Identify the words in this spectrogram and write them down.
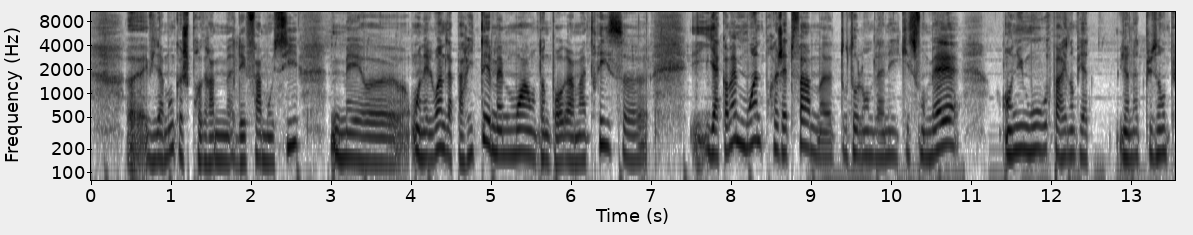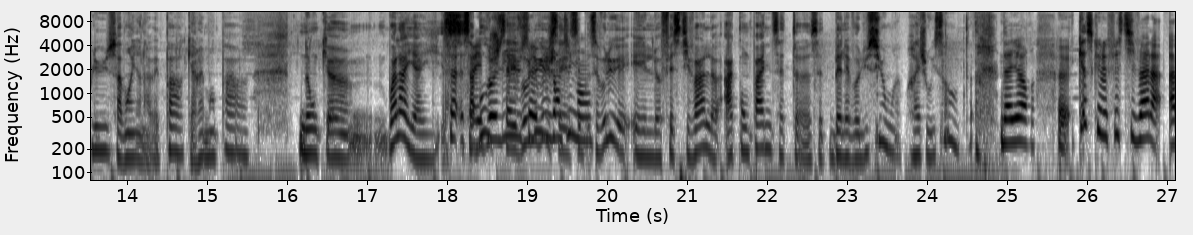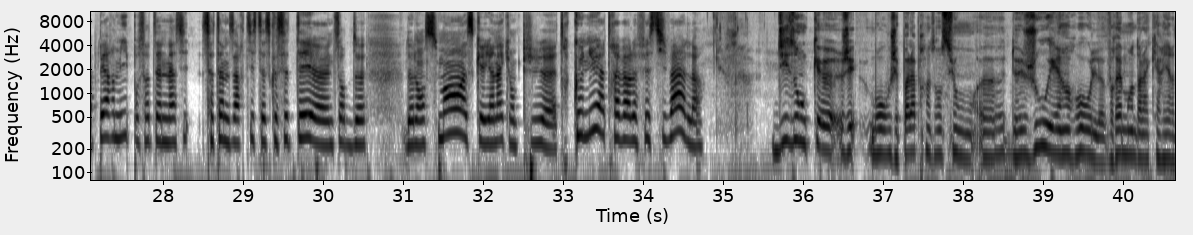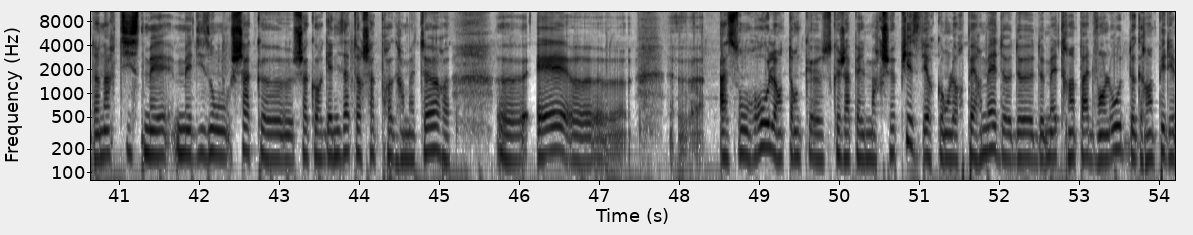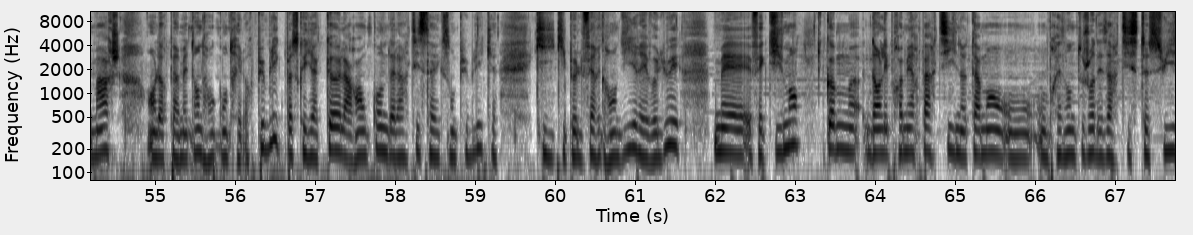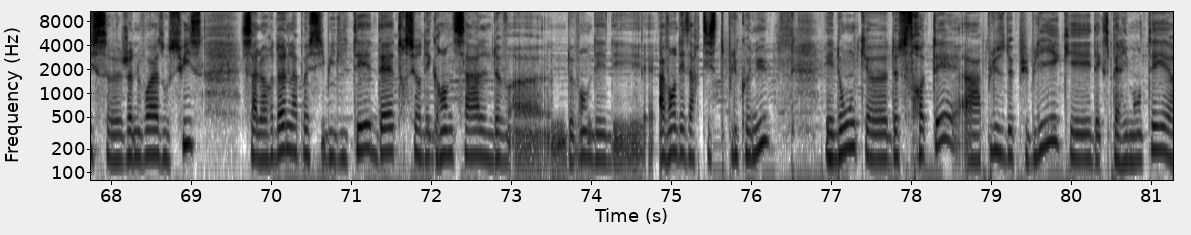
évidemment que je programme des femmes aussi, mais on est loin de la parité. Même moi, en tant que programmatrice, il y a quand même moins de projets de femmes tout au long de l'année qui se font. Mais en humour, par exemple, il y a il y en a de plus en plus. Avant, il n'y en avait pas, carrément pas. Donc euh, voilà, il y a, ça, bouge, ça évolue, gentiment. Ça évolue et, le festival accompagne cette, cette belle évolution réjouissante. D'ailleurs, euh, qu'est-ce que le festival a, permis pour certaines, certaines artistes? Est-ce que c'était euh, une sorte de, de lancement? Est-ce qu'il y en a qui ont pu être connus à travers le festival? Disons que j'ai bon, j'ai pas la prétention euh, de jouer un rôle vraiment dans la carrière d'un artiste, mais mais disons chaque euh, chaque organisateur, chaque programmateur euh, est à son rôle en tant que ce que j'appelle marchepied, c'est-à-dire qu'on leur permet de, de, de, mettre un pas devant l'autre, de grimper des marches en leur permettant de rencontrer leur public, parce qu'il n'y a que la rencontre de l'artiste avec son public qui, qui peut le faire grandir et évoluer. Mais effectivement, comme dans les premières parties, notamment on, présente toujours des artistes suisses, euh, genevoises ou suisses. Ça leur donne la possibilité d'être sur des grandes salles euh, devant des, avant des artistes plus connus et donc euh, de se frotter à plus de public et d'expérimenter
